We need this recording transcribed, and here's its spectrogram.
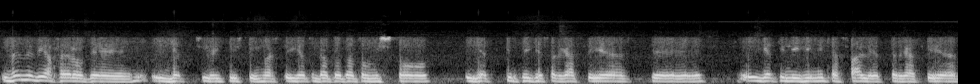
δεν ενδιαφέρονται για τη συλλογική σύμβαση, για τον κατώτατο μισθό, για τις συνθήκες εργασίας, για την υγιεινή και ασφάλεια της εργασίας,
